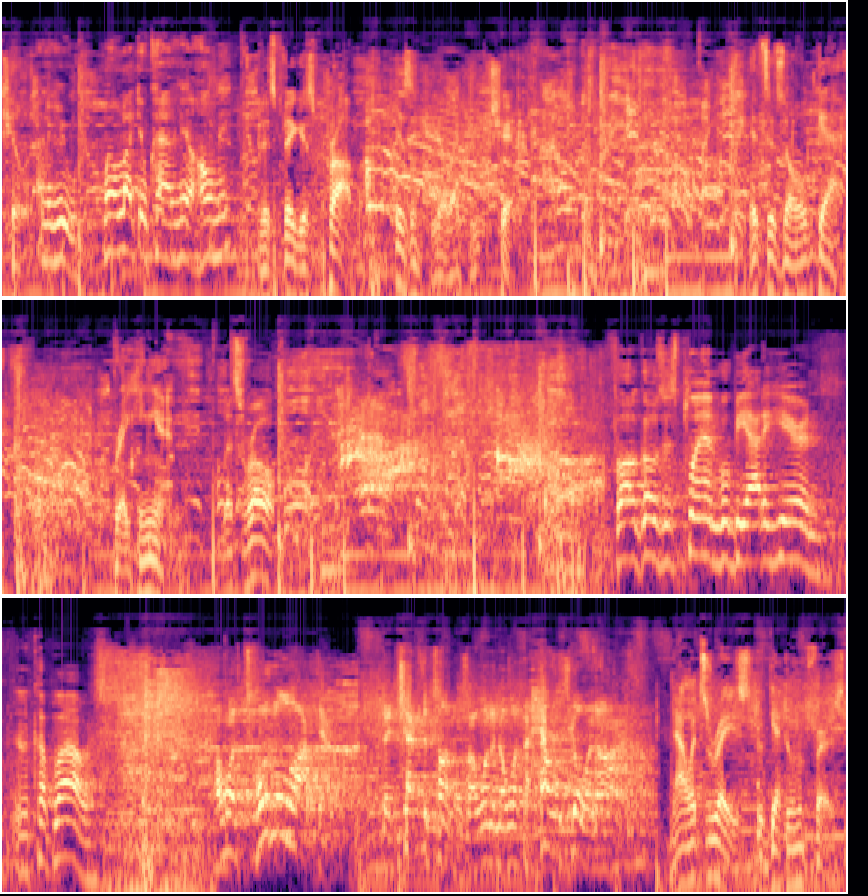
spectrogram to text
killer. I mean, you. We don't like your kind of here, homie. But his biggest problem isn't the electric chair. It's his old guy breaking in. Let's roll. If all goes as planned, we'll be out of here in, in a couple hours. I want total lockdown. Then check the tunnels. I want to know what the hell's going on. Now it's a race to get to him first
